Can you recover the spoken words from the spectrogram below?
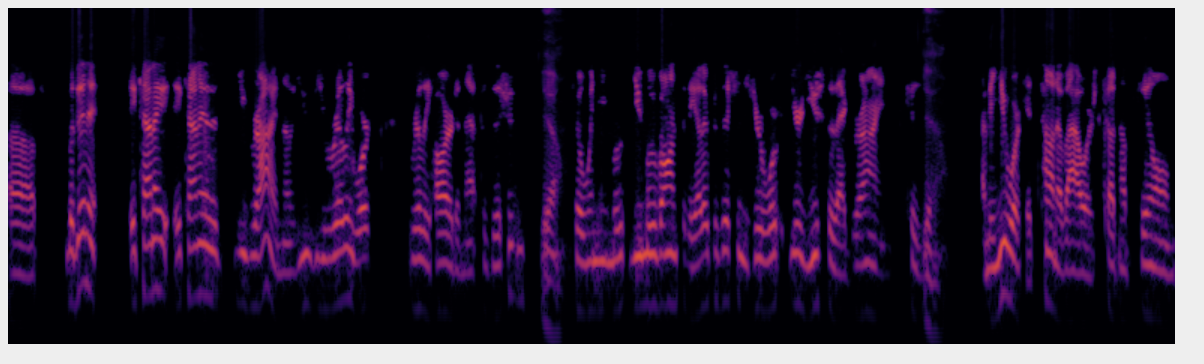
Uh, but then it it kind of it kind of you grind though. You you really work really hard in that position. Yeah. So when you move you move on to the other positions, you're you're used to that grind because Yeah. I mean you work a ton of hours cutting up film,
